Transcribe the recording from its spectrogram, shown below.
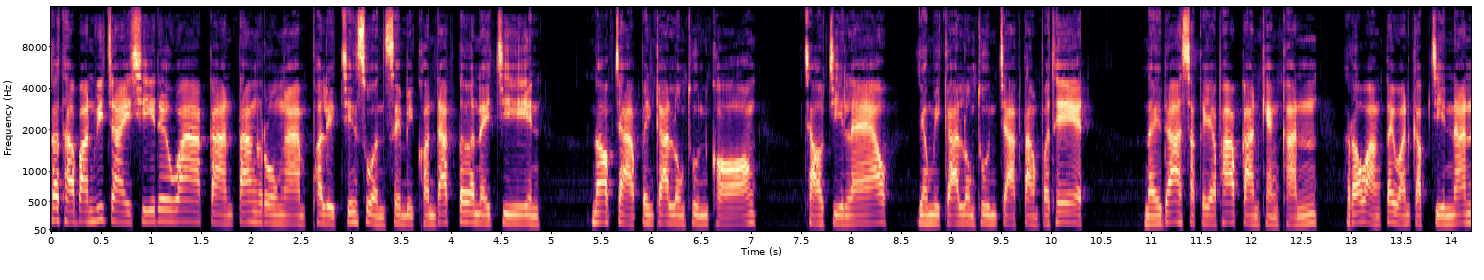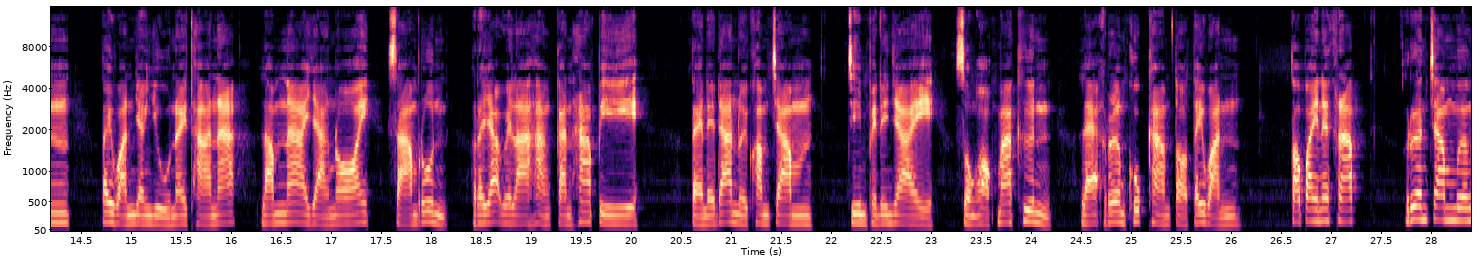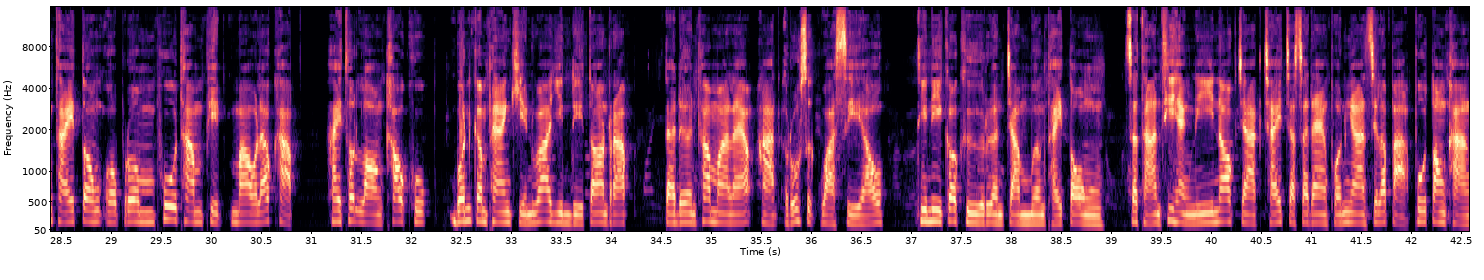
สถาบันวิจัยชี้ได้ว่าการตั้งโรงงานผลิตชิ้นส่วนเซมิคอนดักเตอร์ในจีน นอกจากเป็นการลงทุนของ ชาวจีนแล้วยังมีการลงทุนจากต่างประเทศ ในด้านศักยภาพการแข่งขัน ระหว่างไต้หวันกับจีนนั้น ไต้หวันยังอยู่ในฐานะล้ำหน้าอย่างน้อย 3 รุ่น ระยะเวลาห่างกัน 5 ปี แต่ในด้านหน่วยความจำจีนแผ่นดินใหญ่ส่งออกมากขึ้น และเริ่มคุกคามต่อไต้หวัน ต่อไปนะครับ เรือนจำเมืองไถตรงอบรมผู้ทำผิดเมาแล้วขับ ให้ทดลองเข้าคุก บนกำแพงเขียนว่ายินดีต้อนรับ แต่เดินเข้ามาแล้วอาจรู้สึกหวาดเสียว ที่นี่ก็คือเรือนจำเมืองไถตรงสถานที่แห่งนี้นอกจากใช้จัดแสดงผลงานศิลปะผู้ต้องขัง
